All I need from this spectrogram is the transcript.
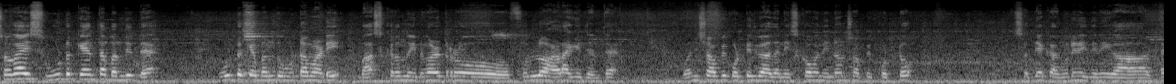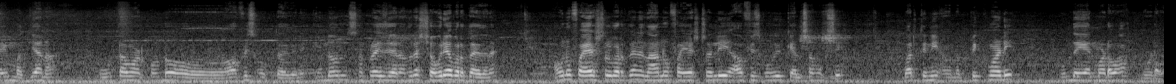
ಸೊ ಗೈಸ್ ಊಟಕ್ಕೆ ಅಂತ ಬಂದಿದ್ದೆ. ಊಟಕ್ಕೆ ಬಂದು ಊಟ ಮಾಡಿ ಭಾಸ್ಕರಂದು ಇನ್ವರ್ಟ್ರು ಫುಲ್ಲು ಹಾಳಾಗಿದ್ದಂತೆ ಒಂದು ಶಾಪಿಗೆ ಕೊಟ್ಟಿದ್ವಿ ಅದನ್ನು ಇಸ್ಕೊಬಂದು ಇನ್ನೊಂದು ಶಾಪಿಗೆ ಕೊಟ್ಟು. ಸದ್ಯಕ್ಕೆ ಅಂಗಡಿ ಇದ್ದೀನಿ ಈಗ ಟೈಮ್ ಮಧ್ಯಾಹ್ನ. ಊಟ ಮಾಡಿಕೊಂಡು ಆಫೀಸ್ಗೆ ಹೋಗ್ತಾ ಇದ್ದೀನಿ. ಇನ್ನೊಂದು ಸರ್ಪ್ರೈಸ್ ಏನಂದರೆ ಶೌರ್ಯ ಬರ್ತಾ ಇದ್ದಾನೆ. ಅವನು ಫೈವ್ ಎಸ್ಟ್ರಲ್ಲಿ ಬರ್ತಾನೆ, ನಾನು ಫೈವ್ ಅಷ್ಟ್ರಲ್ಲಿ ಆಫೀಸ್ಗೆ ಹೋಗಿ ಕೆಲಸ ಮುಗಿಸಿ ಬರ್ತೀನಿ. ಅವನ ಪಿಕ್ ಮಾಡಿ, ಮುಂದೆ ಏನು ಮಾಡವ? ನೋಡವ.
